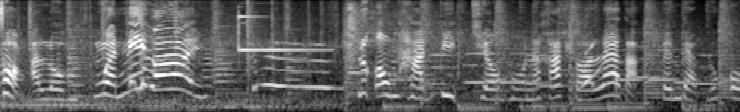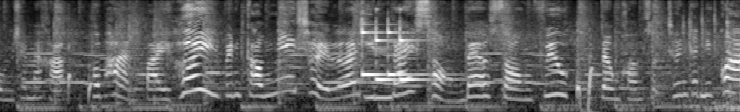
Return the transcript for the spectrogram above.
สอบอารมณ์เหมือนนี่เลยลูกอมฮาร์ดบีทเคียวโฮนะคะ ตอนแรกอะ่ะเป็นแบบลูกอมใช่ไหมคะพอผ่านไปเฮ้ย เป็นกัมมี่เฉยเลย กินได้ 2 แบบ2ฟิลเติมความสดชื่นกันดีกว่า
